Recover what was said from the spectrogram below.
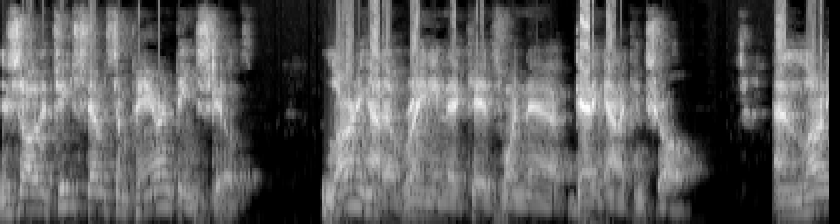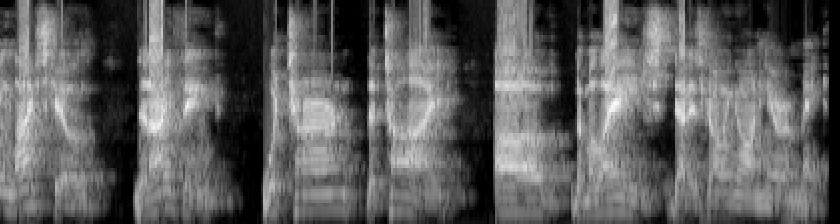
And so to teach them some parenting skills, learning how to rein in their kids when they're getting out of control, and learning life skills that I think would turn the tide of the malaise that is going on here in Macon.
